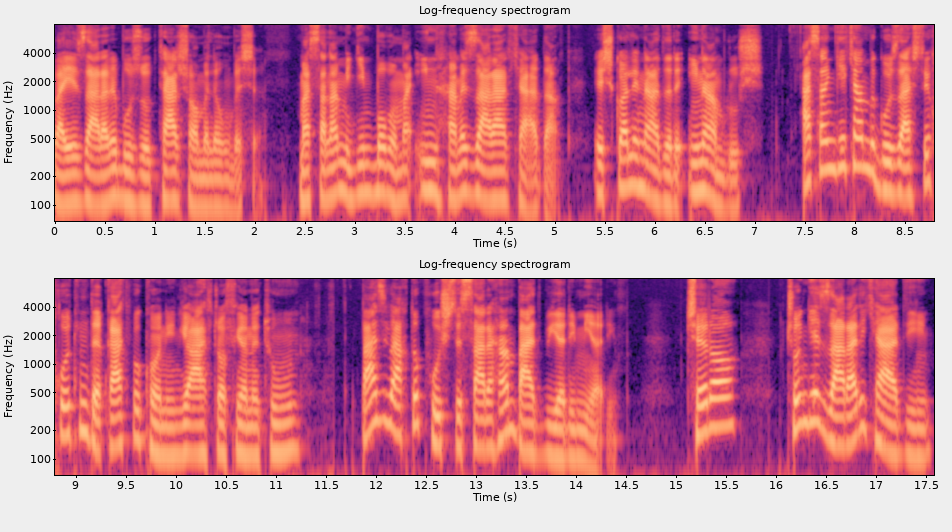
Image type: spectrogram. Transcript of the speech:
و یه ضرر بزرگتر شامل اون بشه. مثلا میگیم بابا من این همه ضرر کردم اشکالی نداره اینم روش. اصلا یکم به گذشته خودتون دقت بکنین یا اطرافیانتون. بعضی وقتا پشت سر هم بد بیاری میاریم. چرا؟ چون یه ضرری کردیم.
